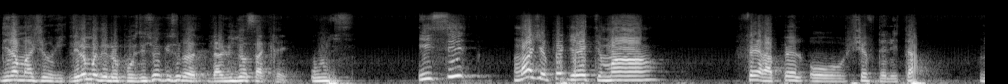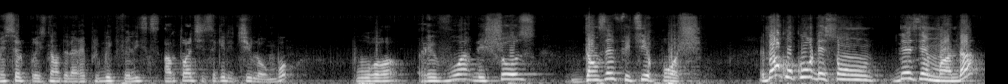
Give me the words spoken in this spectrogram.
de la majorité. Les membres de l'opposition qui sont dans, l'union sacrée. Oui. Ici, moi je peux directement faire appel au chef de l'État, Monsieur le Président de la République, Félix Antoine Tshisekedi Chilombo, pour revoir des choses dans un futur proche. donc au cours de son deuxième mandat,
